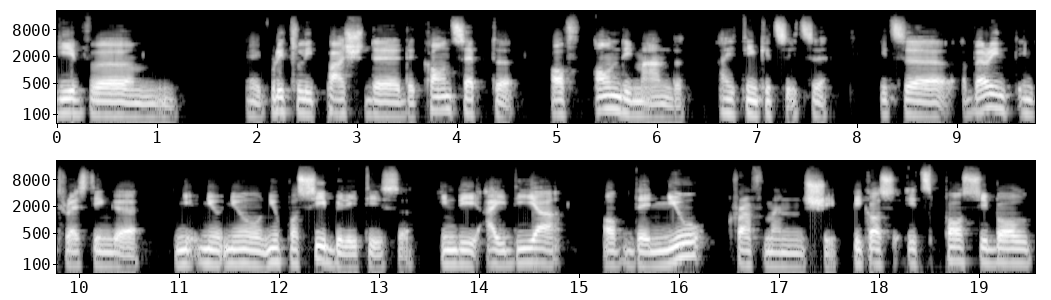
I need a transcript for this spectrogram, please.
give um, greatly push the, the concept of on demand. I think it's it's a, it's a, a very interesting uh, new, new new possibilities uh, in the idea of the new craftsmanship because it's possible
